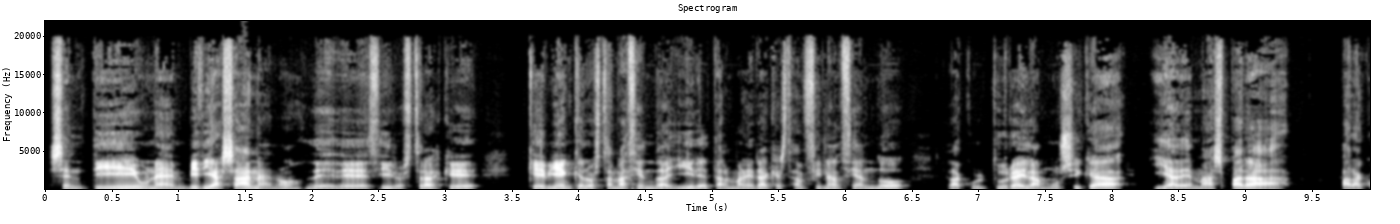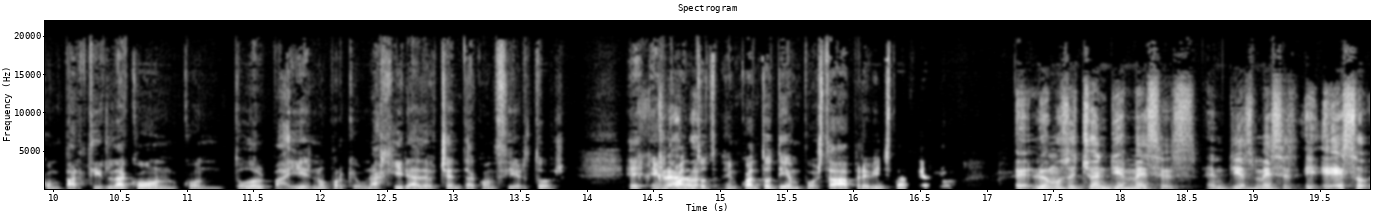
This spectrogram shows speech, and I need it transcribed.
sentí una envidia sana, ¿no? De, de decir, ostras, qué, qué bien que lo están haciendo allí, de tal manera que están financiando la cultura y la música y además para, para compartirla con, todo el país, ¿no? Porque una gira de 80 conciertos, eh, ¿en, cuánto, ¿en cuánto tiempo estaba previsto hacerlo? Eh, lo hemos hecho en 10 meses, en 10 meses. E, eso,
